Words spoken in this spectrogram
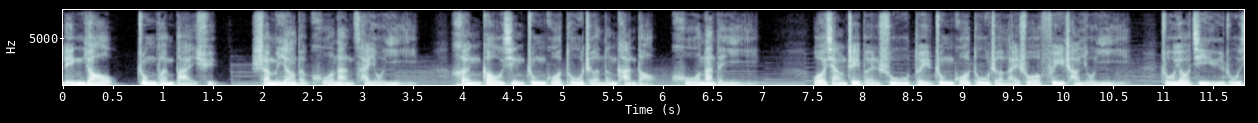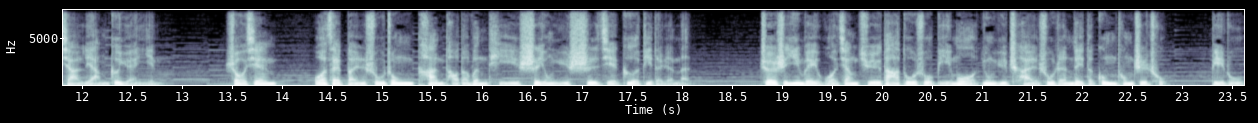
零幺中文版序：什么样的苦难才有意义？很高兴中国读者能看到苦难的意义。我想这本书对中国读者来说非常有意义，主要基于如下两个原因。首先，我在本书中探讨的问题适用于世界各地的人们，这是因为我将绝大多数笔墨用于阐述人类的共通之处，比如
